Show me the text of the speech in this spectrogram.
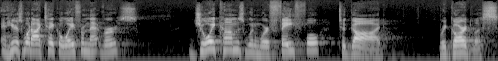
And here's what I take away from that verse joy comes when we're faithful to God regardless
